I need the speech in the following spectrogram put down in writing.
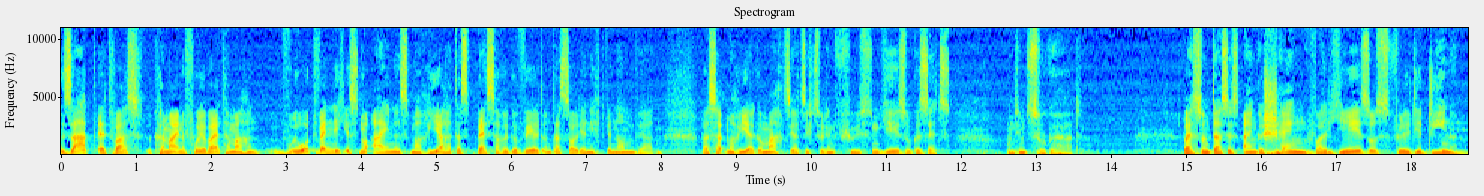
sagt etwas, wir können eine Folie weitermachen. Notwendig ist nur eines: Maria hat das Bessere gewählt und das soll ihr nicht genommen werden. Was hat Maria gemacht? Sie hat sich zu den Füßen Jesu gesetzt und ihm zugehört. Weißt du, und das ist ein Geschenk, weil Jesus will dir dienen.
